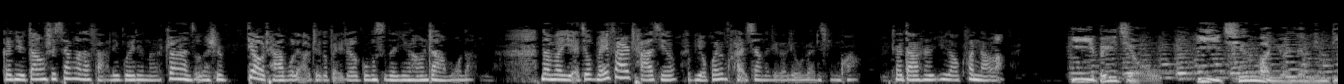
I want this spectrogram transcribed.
根据当时香港的法律规定呢，专案组呢是调查不了这个北哲公司的银行账目的，那么也就没法查清有关款项的这个流转情况。这当时遇到困难了。一杯酒，一千万元人民币。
